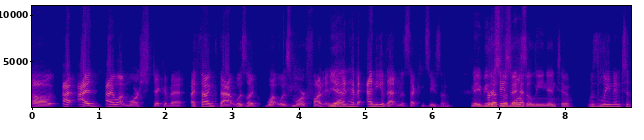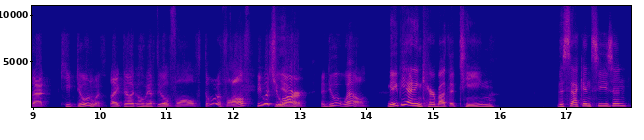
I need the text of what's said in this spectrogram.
Oh, I, I I want more stick of it. I think that was like what was more fun. And Yeah. they didn't have any of that in the second season. Maybe First that's what they was- had to lean into. Was lean into that, keep doing with. Like they're like, oh, we have to evolve. Don't evolve. Be what you Yeah. are and do it well. Maybe I didn't care about the team the second season.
